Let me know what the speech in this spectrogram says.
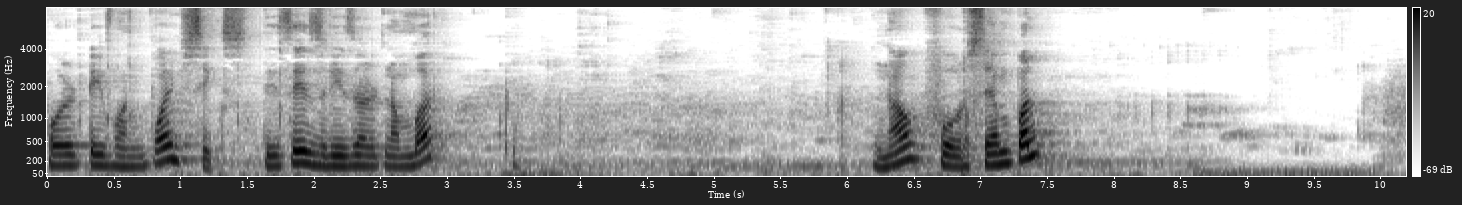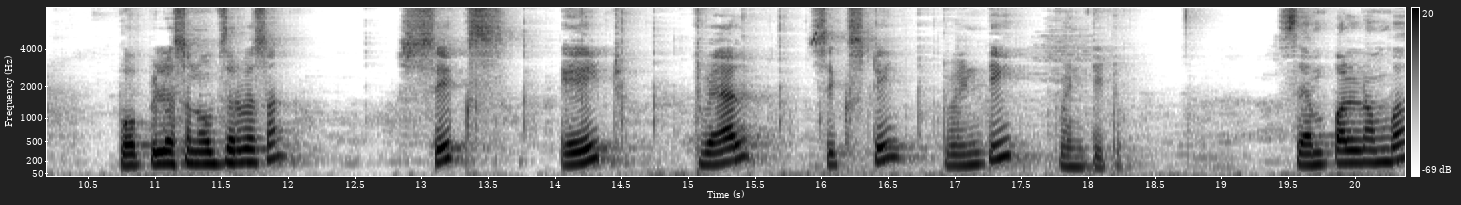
41.6 this is result number 2 now for sample population observation 6 8 12 16 20 22 sample number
